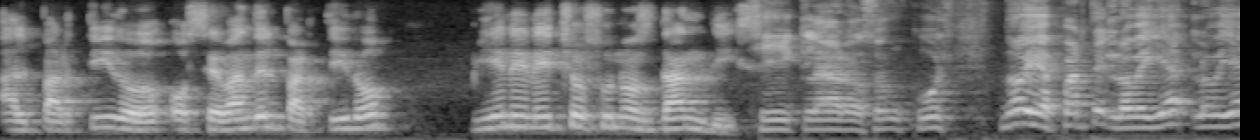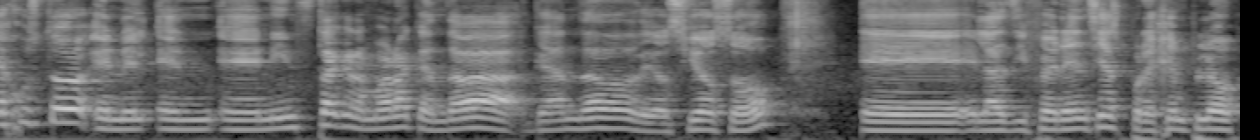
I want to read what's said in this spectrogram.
al partido o se van del partido, vienen hechos unos dandies. Sí, claro, son cool. No, y aparte, lo veía, lo veía justo en el, en, en Instagram ahora que andaba, que han dado de ocioso. Eh, las diferencias, por ejemplo,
